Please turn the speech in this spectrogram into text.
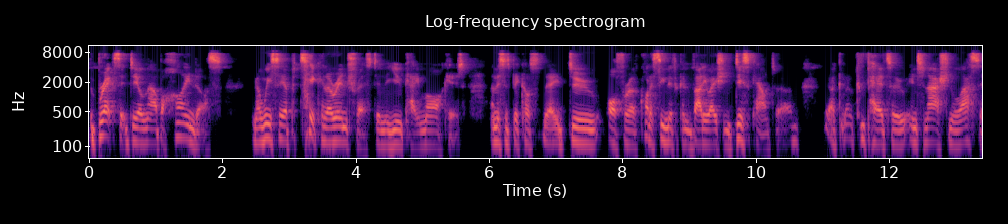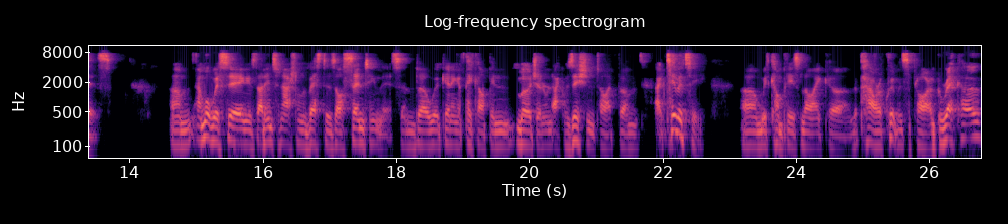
the Brexit deal now behind us, you know, we see a particular interest in the UK market. And this is because they do offer a quite a significant valuation discount um, uh, compared to international assets. Um, and what we're seeing is that international investors are scenting this, and uh, we're getting a pickup in merger and acquisition type um, activity um, with companies like uh, the power equipment supplier Aggreko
